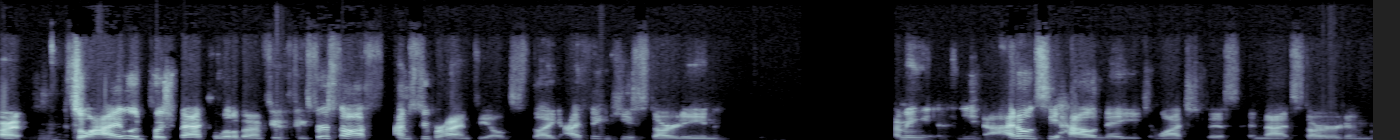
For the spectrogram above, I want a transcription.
All right. So I would push back a little bit on a few things. First off, I'm super high in Fields. Like I think he's starting I mean, I don't see how Nagy can watch this and not start him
